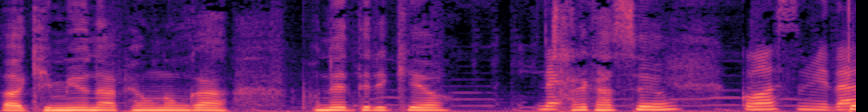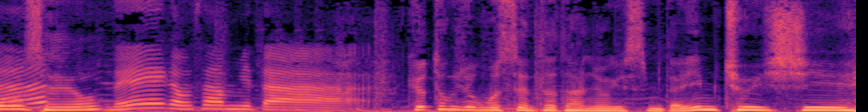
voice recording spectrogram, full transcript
어, 김유나 평론가 보내드릴게요. 네. 잘 갔어요. 고맙습니다. 또 오세요. 네, 감사합니다. 교통정보센터 다녀오겠습니다. 임초희 씨.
